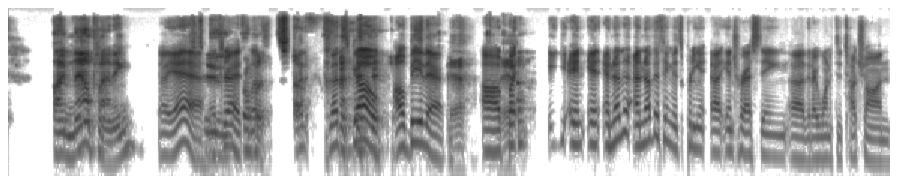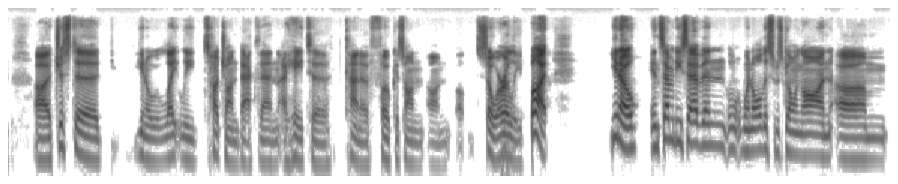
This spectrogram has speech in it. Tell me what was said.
I'm now planning Uh, yeah, to that's right. proper Let's, stuff. let's go. I'll be there. Yeah. Uh, Yeah. but y- and, and another another thing that's pretty uh, interesting uh, that I wanted to touch on, uh, just to you know lightly touch on back then. I hate to kind of focus on on uh, so early, but you know, in '77 when all this was going on, um,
